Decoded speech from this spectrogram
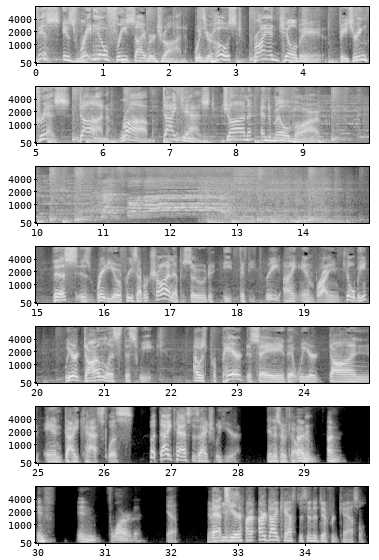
This is Radio Free Cybertron with your host, Brian Kilby, featuring Chris, Don, Rob, Diecast, John, and Melvar. This is Radio Free Cybertron, episode 853. I am Brian Kilby. We are Donless this week. I was prepared to say that we are Don and Diecastless, but Diecast is actually here in his hotel room. I'm, I'm in in Florida. Yeah. Yeah, Matt's here. Our, our diecast is in a different castle.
